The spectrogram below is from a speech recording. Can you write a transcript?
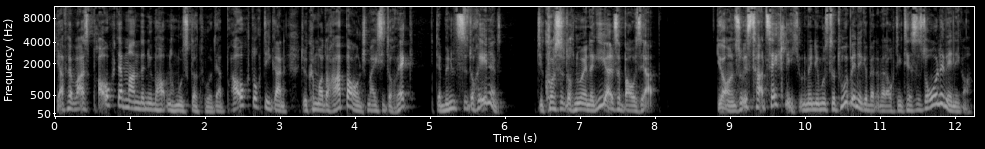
ja, für was braucht der Mann denn überhaupt noch Muskulatur? Der braucht doch die gar nicht. Die können wir doch abbauen, schmeiß sie doch weg. Der benutzt sie doch eh nicht. Die kostet doch nur Energie, also bau sie ab. Ja, und so ist tatsächlich. Und wenn die Muskulatur weniger wird, dann wird auch die Testosterone weniger.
